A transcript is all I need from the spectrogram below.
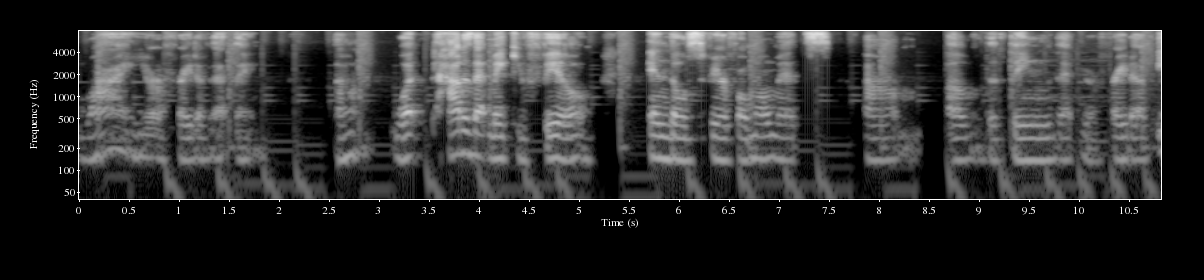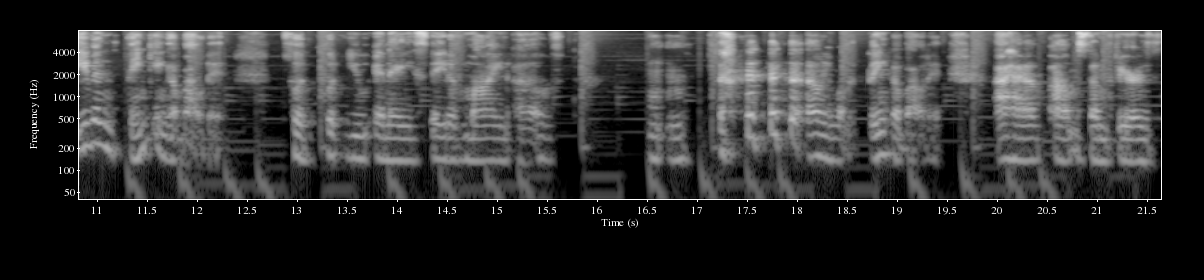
why you're afraid of that thing. Um, what how does that make you feel in those fearful moments um, of the thing that you're afraid of even thinking about it could put you in a state of mind of I don't even want to think about it. I have um, some fears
